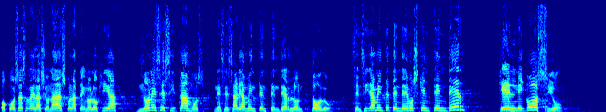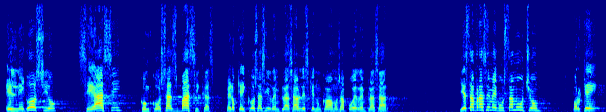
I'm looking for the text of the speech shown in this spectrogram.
o cosas relacionadas con la tecnología, no necesitamos necesariamente entenderlo todo. Sencillamente tenemos que entender que el negocio, el negocio se hace con cosas básicas, pero que hay cosas irreemplazables que nunca vamos a poder reemplazar. Y esta frase me gusta mucho porque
